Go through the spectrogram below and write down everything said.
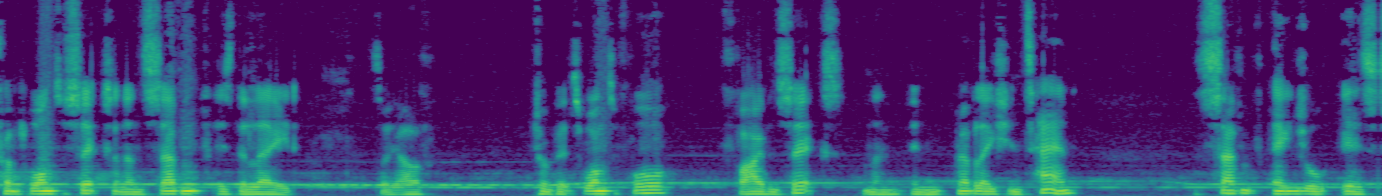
trumps 1 to 6, and then seventh is delayed. So you have trumpets 1 to 4, 5 and 6. And then in Revelation 10, the seventh angel is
